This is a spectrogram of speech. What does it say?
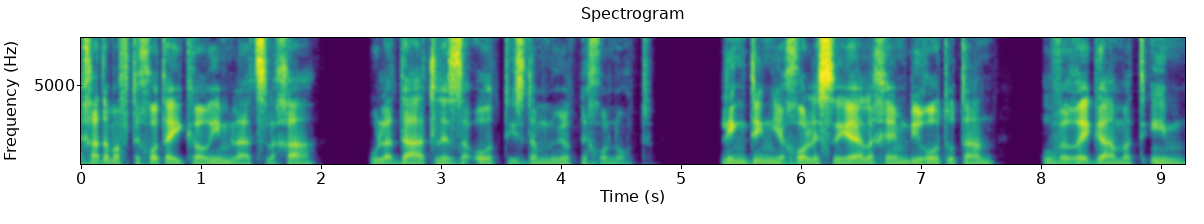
אחד המפתחות העיקריים להצלחה הוא לדעת לזהות הזדמנויות נכונות. לינקדאין יכול לסייע לכם לראות אותן, וברגע המתאים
